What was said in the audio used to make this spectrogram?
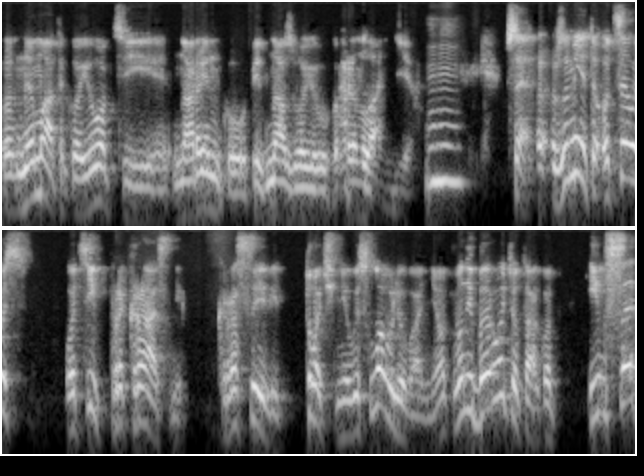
нема такої опції на ринку під назвою Гренландія. Угу. Все е, розумієте, оце ось оці прекрасні, красиві, точні висловлювання. От вони беруть отак, от і все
